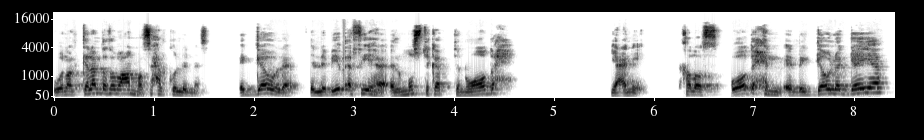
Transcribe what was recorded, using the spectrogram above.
والكلام ده طبعا نصيحة لكل الناس. الجولة اللي بيبقى فيها ال most captain واضح يعني خلاص واضح إن الجولة الجاية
